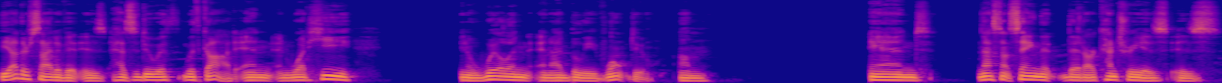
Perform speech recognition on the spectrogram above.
The other side of it is has to do with with God and and what He you know will and and I believe won't do. Um, and that's not saying that that our country is is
